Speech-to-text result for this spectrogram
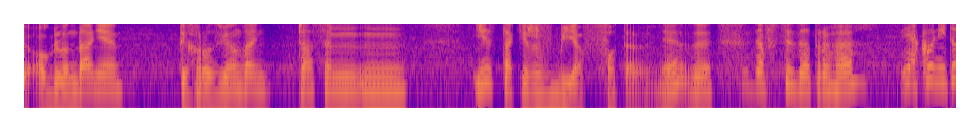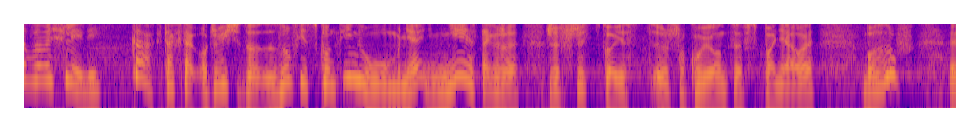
y, oglądanie tych rozwiązań czasem y, jest takie, że wbija w fotel. Nie? Zawstydza trochę. Jak oni to wymyślili? Tak, tak, tak. Oczywiście to znów jest kontinuum, nie? Nie jest tak, że, że wszystko jest szokujące, wspaniałe, bo znów e,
